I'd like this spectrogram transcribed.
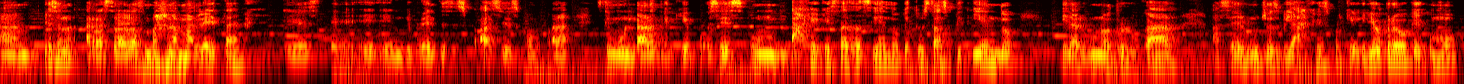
empiezan a arrastrar las, la maleta este, e, en diferentes espacios como para estimular de que pues es un viaje que estás haciendo, que tú estás pidiendo ir a algún otro lugar, hacer muchos viajes, porque yo creo que como,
